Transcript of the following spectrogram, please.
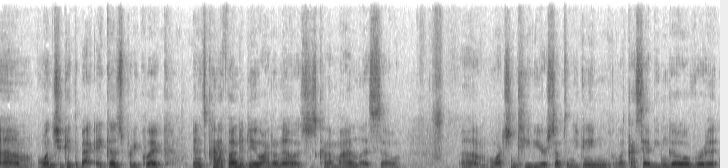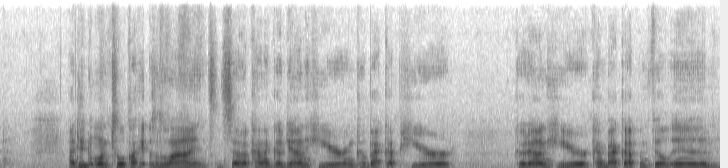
um, once you get the back, it goes pretty quick. And it's kind of fun to do. I don't know. It's just kind of mindless. So um, watching TV or something, you can even, like I said, you can go over it. I didn't want it to look like it was lines. And so I kind of go down here and go back up here. Go down here, come back up and fill in.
